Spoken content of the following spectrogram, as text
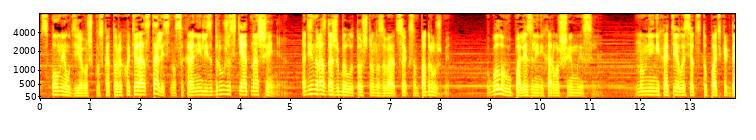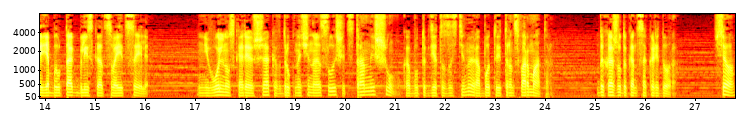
Вспомнил девушку, с которой хоть и расстались, но сохранились дружеские отношения. Один раз даже было то, что называют сексом по дружбе. В голову полезли нехорошие мысли. Но мне не хотелось отступать, когда я был так близко от своей цели. Невольно ускоряю шаг и вдруг начинаю слышать странный шум, как будто где-то за стеной работает трансформатор. Дохожу до конца коридора. Все,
